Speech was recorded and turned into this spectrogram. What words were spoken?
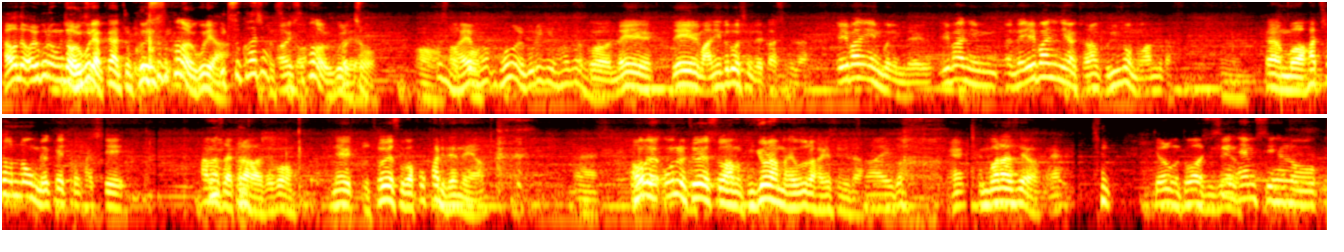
아, 근데 얼굴이 근데 얼굴이 약간 좀 거의 익숙한 얼굴이야 익숙하지 않습니까? 어, 익숙한 얼굴이에요 그렇죠. 어, 그래서 아예 본 얼굴이긴 하더라고요. 어, 내일 내일 많이 들어오시면 될 것 같습니다. 일반인 분인데 일반인 근데 일반인이랑 저랑 둘이서 운동합니다. 음. 그냥 뭐 하체 운동 몇 개 좀 같이 하면서 할 거라 가지고 내일 또 조회수가 폭발이 됐네요. 네. 오늘 오늘 조회수 한번 비교를 한번 해보도록 하겠습니다. 아이고. 네? 분발하세요. 네. 여러분 도와주세요. 퀸 MC 헬로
